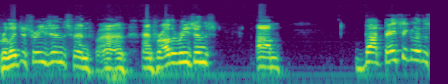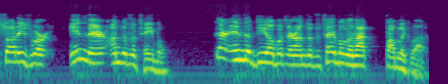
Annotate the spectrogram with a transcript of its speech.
religious reasons and uh, and for other reasons, um, but basically the Saudis were in there under the table. They're in the deal, but they're under the table. They're not public about it.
